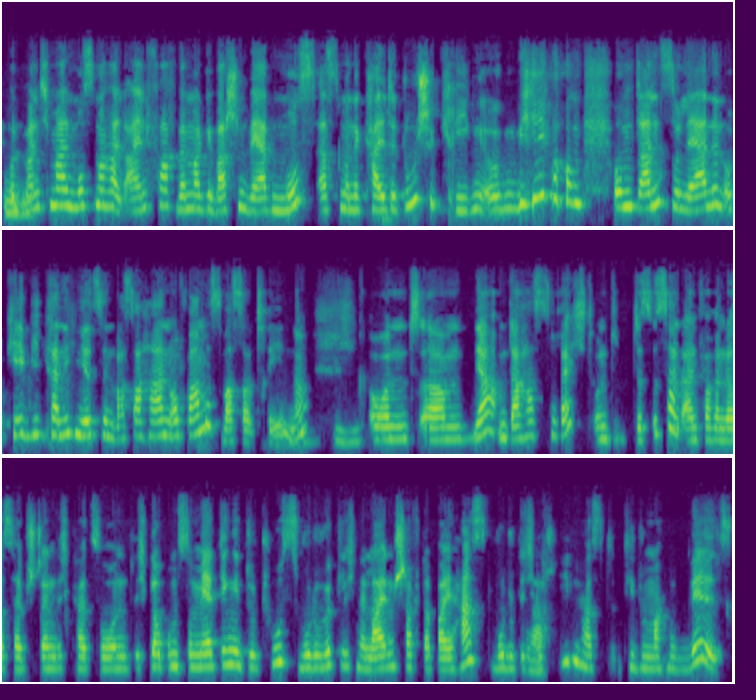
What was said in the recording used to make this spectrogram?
Mhm. Und manchmal muss man halt einfach, wenn man gewaschen werden muss, erstmal eine kalte Dusche kriegen irgendwie, um, um dann zu lernen, okay, wie kann ich jetzt den Wasserhahn auf warmes Wasser drehen. Ne? Mhm. Und ähm, ja, und da hast du recht. Und das ist halt einfach in der Selbstständigkeit so. Und ich glaube, umso mehr Dinge du tust, wo du wirklich eine Leidenschaft dabei hast, wo du dich ja. entschieden hast, die du machen willst,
